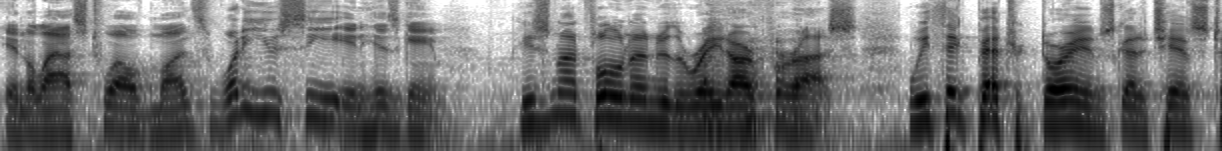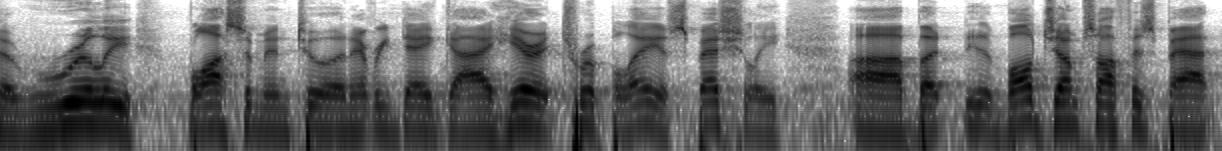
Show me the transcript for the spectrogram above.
in the last 12 months. What do you see in his game? He's not flown under the radar for us. We think Patrick Dorrian's got a chance to really blossom into an everyday guy here at AAA, especially. Uh, but the ball jumps off his bat.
